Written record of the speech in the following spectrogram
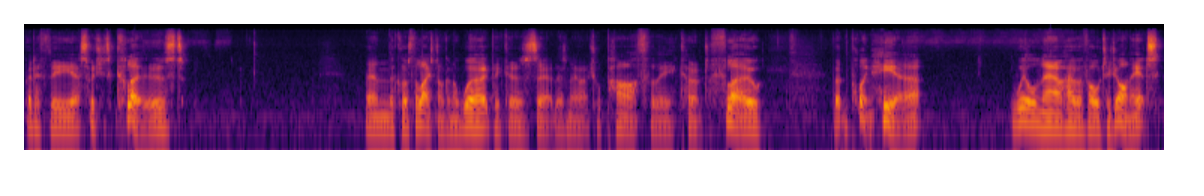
but if the uh, switch is closed then of course the light's not going to work because uh, there's no actual path for the current to flow. But the point here will now have a voltage on it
